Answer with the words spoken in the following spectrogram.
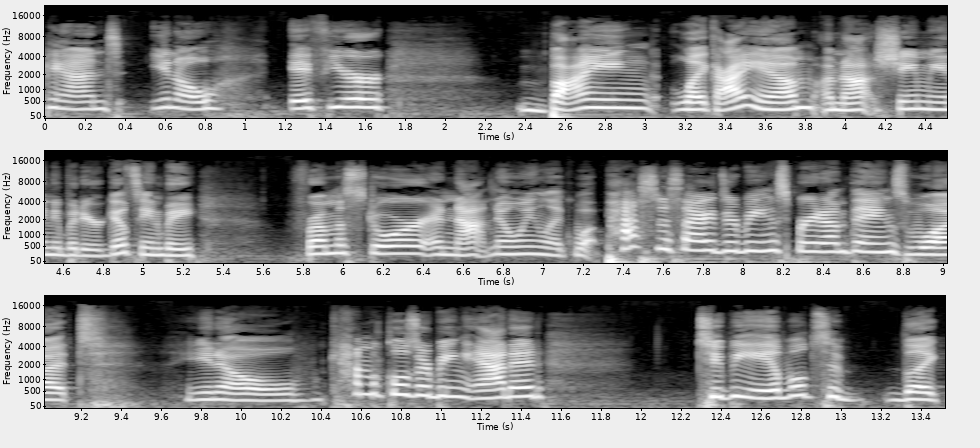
And, you know, if you're buying like I am, I'm not shaming anybody or guilty anybody from a store and not knowing like what pesticides are being sprayed on things, what, you know, chemicals are being added to be able to like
